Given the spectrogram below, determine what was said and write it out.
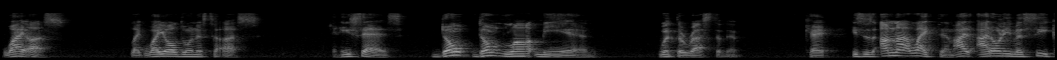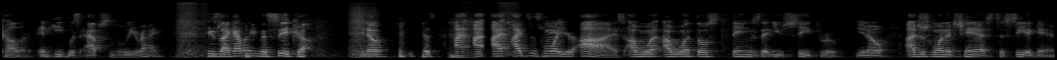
Why us? Like, why y'all doing this to us? And he says, Don't don't lump me in with the rest of them. Okay. He says, I'm not like them. I, I don't even see color. And he was absolutely right. He's like, I don't even see color. You know, because I, I, I just want your eyes. I want I want those things that you see through. You know, I just want a chance to see again.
